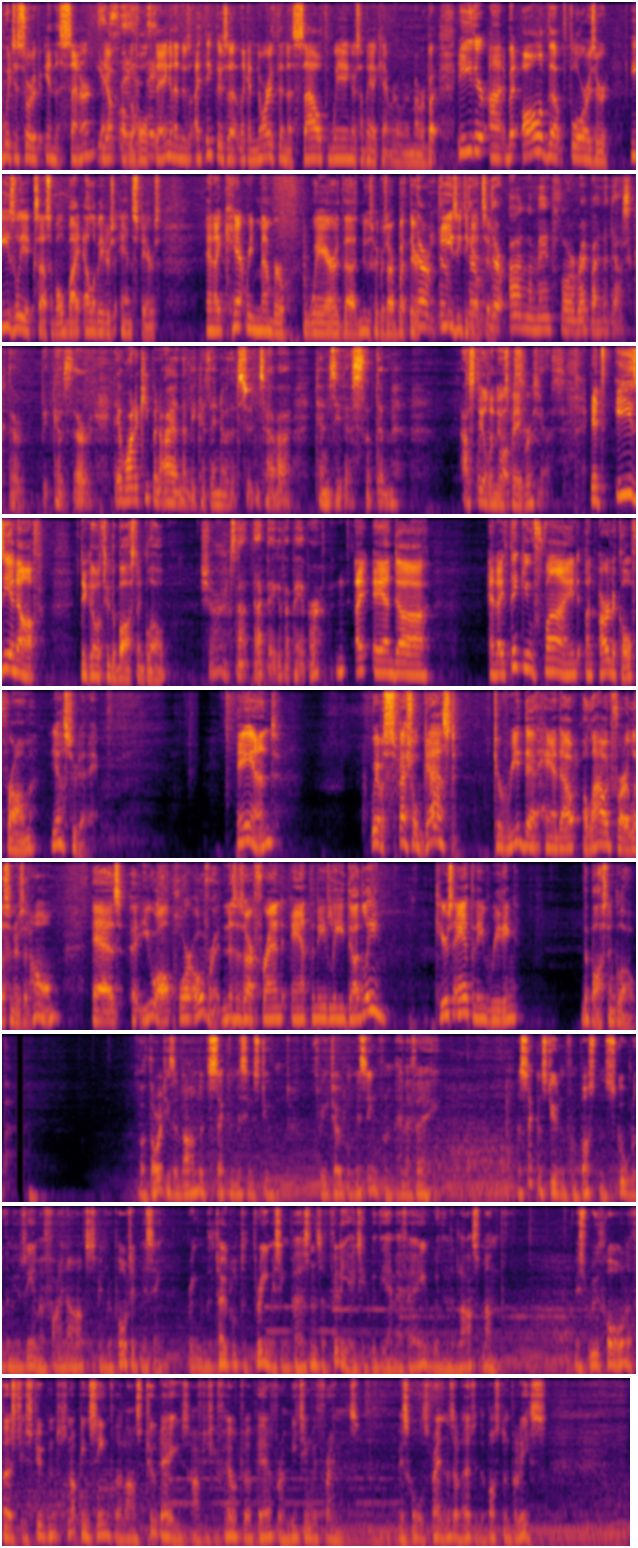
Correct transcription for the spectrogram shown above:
Which is sort of in the center Yes, yep of the whole they- thing and then there's i think there's a like a north and a south wing or something i can't really remember but either on but all of the floors are easily accessible by elevators and stairs and i can't remember where the newspapers are but they're, They're, they're easy to they're- get to They're on the main floor, right by the desk. They're because they're they want to keep an eye on them because they know that students have a tendency to slip them with steal the books. newspapers? Yes, it's easy enough to go through the boston globe sure. It's not that big of a paper. I, and uh, and I think you find an article from yesterday. And we have a special guest to read that handout aloud for our listeners at home as uh, you all pour over it. And this is our friend Anthony Lee Dudley. Here's Anthony reading the Boston Globe. Authorities alarmed at second missing student. Three total missing from MFA. A second student from Boston School of the Museum of Fine Arts has been reported missing, bringing the total to three missing persons affiliated with the MFA within the last month. Miss Ruth Hall, a first year student, has not been seen for the last two days after she failed to appear for a meeting with friends. Miss Hall's friends alerted the Boston police.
